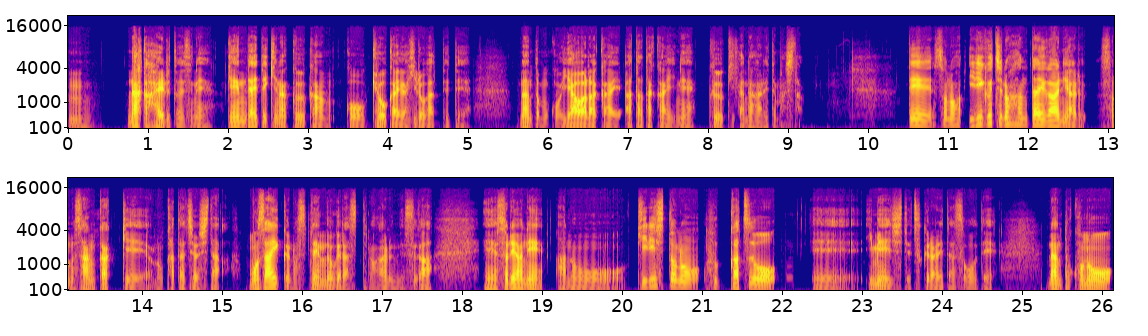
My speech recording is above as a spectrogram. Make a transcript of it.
うん。中入るとですね現代的な空間こう教会が広がっててなんともこう柔らかい暖かいね空気が流れてました。でその入り口の反対側にあるその三角形の形をしたモザイクのステンドグラスっていうのがあるんですが、えーそれはね、あのーキリストの復活を、えーイメージして作られたそうでなんとこの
